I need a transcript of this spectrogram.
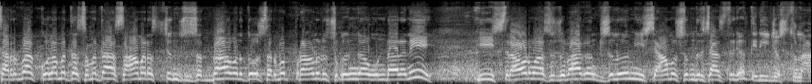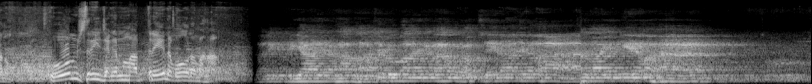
సర్వ కులమత సమత సామరస్యం సద్భావనతో సర్వ ప్రాణులు సుఖంగా ఉండాలని ఈ శ్రావణ మాస శుభాకాంక్షలు మీ శ్యామసుందర శాస్త్రిగా తెలియజేస్తున్నాను. ఓం శ్రీ జగన్మాత్రే నమో నమః. బలిప్రియాయ నమః భాషరూపాయ నమః బృహత్సేనాయ నమః రాజాయ నమః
